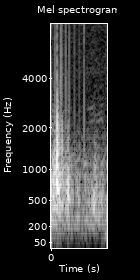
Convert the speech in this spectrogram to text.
you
